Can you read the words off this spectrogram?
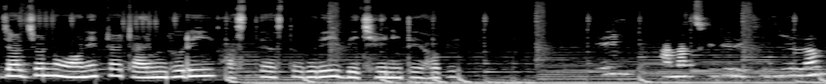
যার জন্য অনেকটা টাইম ধরেই আস্তে আস্তে করেই বেছে নিতে হবে। এই আনাজ কেটে রেখে দিয়ে এলাম।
